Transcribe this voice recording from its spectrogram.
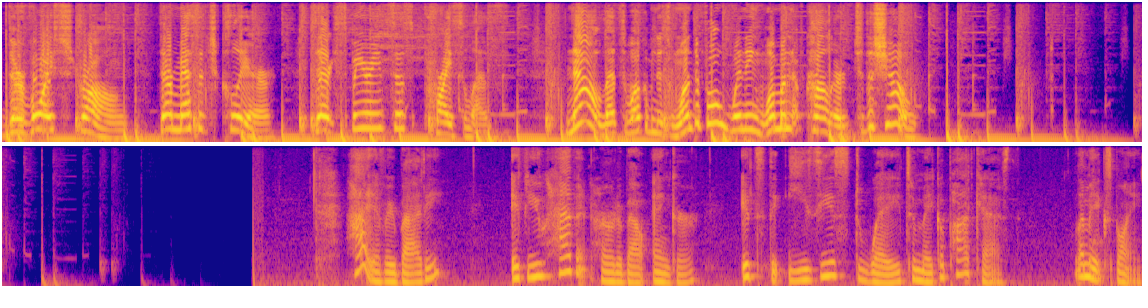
Their voice strong, their message clear, their experiences priceless. Now, let's welcome this wonderful winning woman of color to the show. Hi, everybody. If you haven't heard about Anchor, it's the easiest way to make a podcast. Let me explain.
